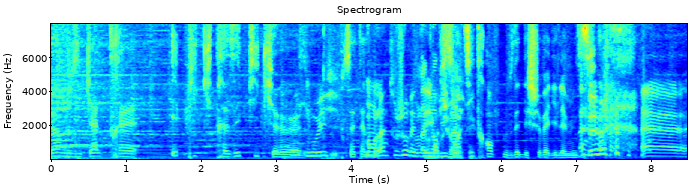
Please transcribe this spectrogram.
Couleur musicale très épique, très épique euh, Oui. cet Mais on album. l'a toujours On été. ça. ce titre, vous êtes des chevaliers de la musique. Euh,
